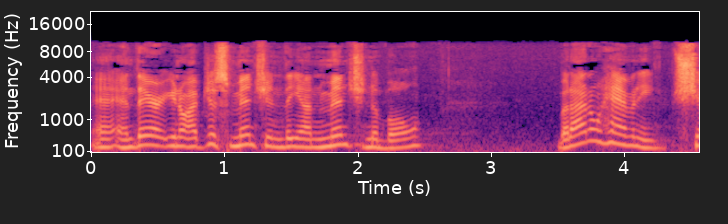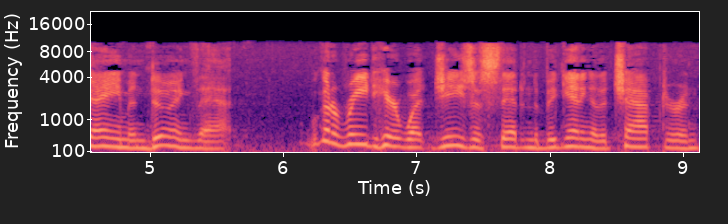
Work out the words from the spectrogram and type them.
And there, you know, I've just mentioned the unmentionable, but I don't have any shame in doing that. We're going to read here what Jesus said in the beginning of the chapter, and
